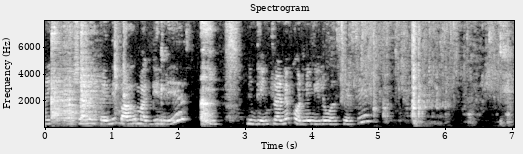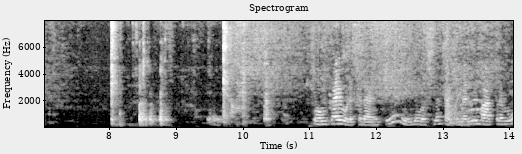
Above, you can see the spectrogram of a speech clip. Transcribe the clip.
ఐదు నిమిషాలు అయిపోయింది బాగా మగ్గింది. నేను దీంట్లోనే కొన్ని నీళ్ళు పోసేసి వంకాయ ఉడకడానికి నీళ్ళు పోసిన తగినన్ని మాత్రమే.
